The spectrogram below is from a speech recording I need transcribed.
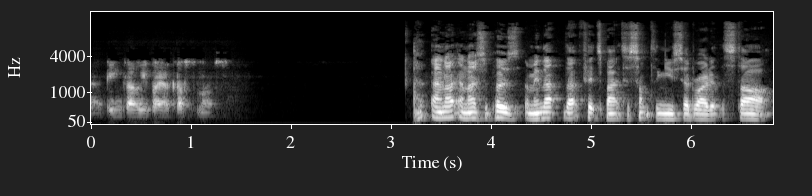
uh, being valued by our customers. And I, and I suppose I mean that, that fits back to something you said right at the start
